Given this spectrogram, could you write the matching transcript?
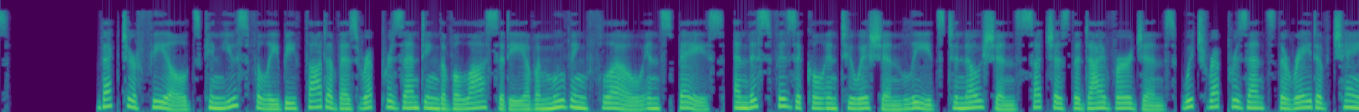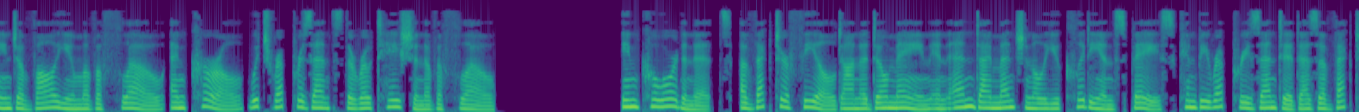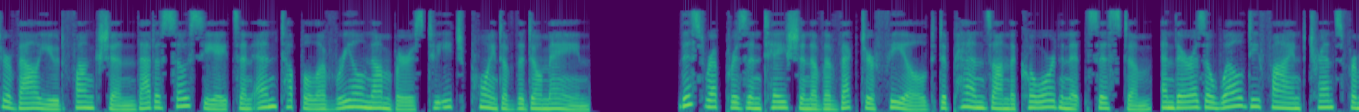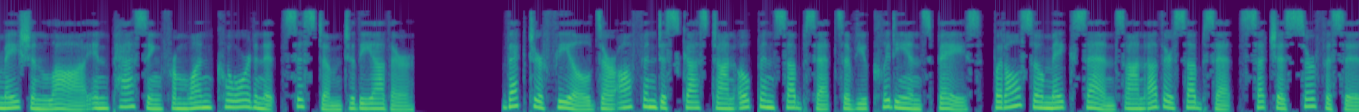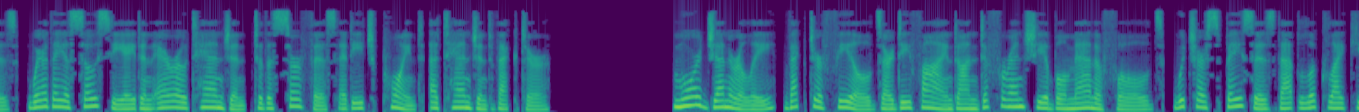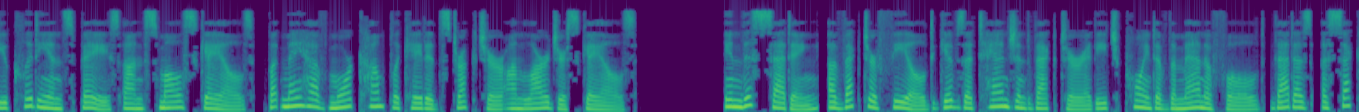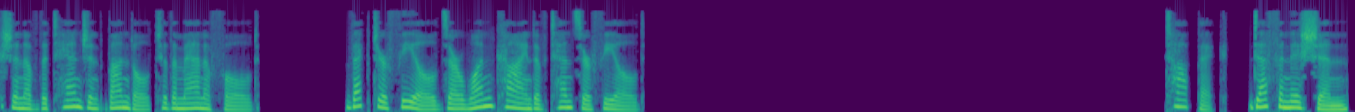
Vector fields can usefully be thought of as representing the velocity of a moving flow in space, and this physical intuition leads to notions such as the divergence which represents the rate of change of volume of a flow and curl which represents the rotation of a flow. In coordinates, a vector field on a domain in n-dimensional Euclidean space can be represented as a vector-valued function that associates an n-tuple of real numbers to each point of the domain. This representation of a vector field depends on the coordinate system, and there is a well-defined transformation law in passing from one coordinate system to the other. Vector fields are often discussed on open subsets of Euclidean space, but also make sense on other subsets such as surfaces, where they associate an arrow tangent to the surface at each point a tangent vector. More generally, vector fields are defined on differentiable manifolds, which are spaces that look like Euclidean space on small scales, but may have more complicated structure on larger scales. In this setting, a vector field gives a tangent vector at each point of the manifold that is, a section of the tangent bundle to the manifold. Vector fields are one kind of tensor field. Definition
